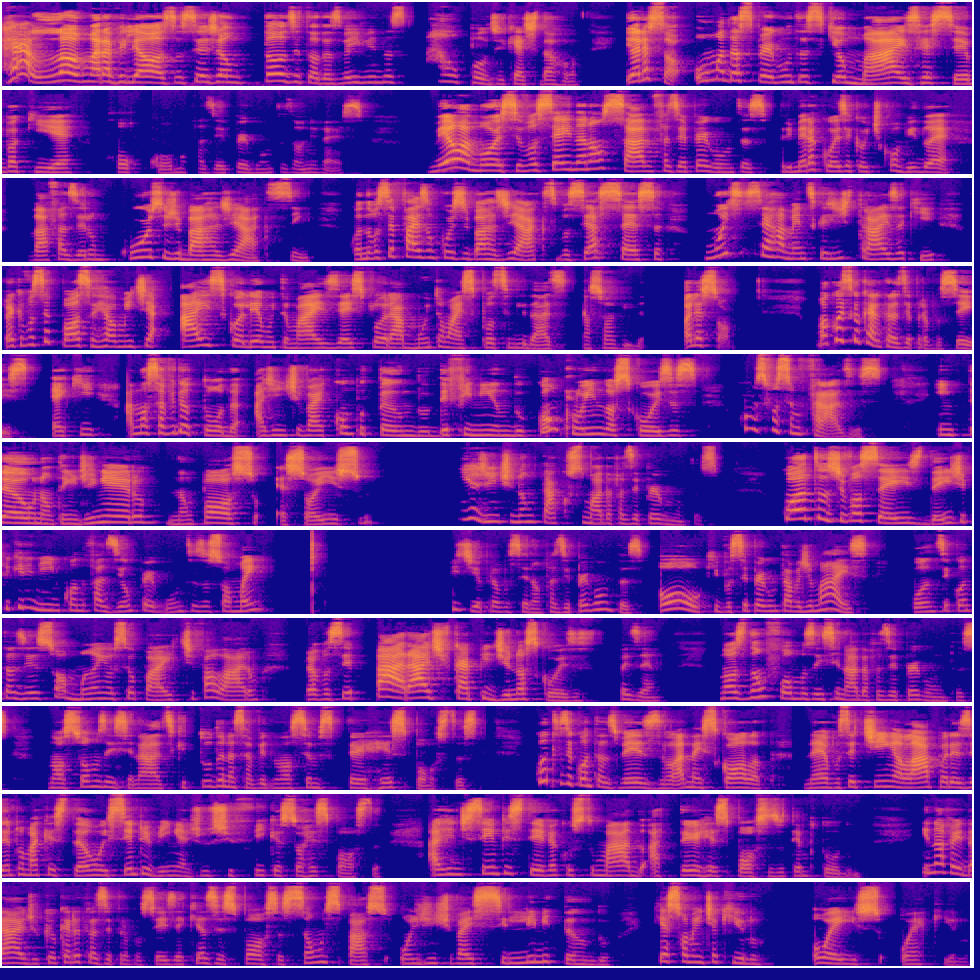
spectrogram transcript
Hello, maravilhosos! Sejam todos e todas bem-vindas ao podcast da Rô. E olha só, uma das perguntas que eu mais recebo aqui é oh, como fazer perguntas ao universo. Meu amor, se você ainda não sabe fazer perguntas, primeira coisa que eu te convido é vá fazer um curso de barras de Axis. Sim. Quando você faz um curso de barras de Axis, você acessa muitas ferramentas que a gente traz aqui para que você possa realmente a escolher muito mais e a explorar muito mais possibilidades na sua vida. Olha só, uma coisa que eu quero trazer para vocês é que a nossa vida toda a gente vai computando, definindo, concluindo as coisas como se fossem frases. Então, não tenho dinheiro, não posso, é só isso. E a gente não está acostumado a fazer perguntas. Quantos de vocês, desde pequenininho, quando faziam perguntas, a sua mãe pedia para você não fazer perguntas? Ou que você perguntava demais? Quantas e quantas vezes sua mãe ou seu pai te falaram para você parar de ficar pedindo as coisas? Pois é, nós não fomos ensinados a fazer perguntas. nós fomos ensinados que tudo nessa vida nós temos que ter respostas. Quantas e quantas vezes lá na escola, né, você tinha lá, por exemplo, uma questão e sempre vinha justifique a sua resposta. A gente sempre esteve acostumado a ter respostas o tempo todo. E na verdade, o que eu quero trazer para vocês é que as respostas são um espaço onde a gente vai se limitando, que é somente aquilo, ou é isso, ou é aquilo.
